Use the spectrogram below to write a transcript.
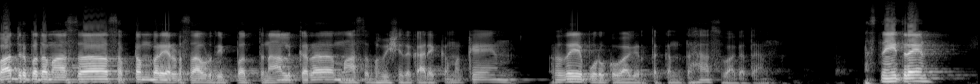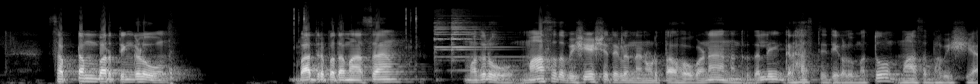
ಭಾದ್ರಪದ ಮಾಸ ಸೆಪ್ಟೆಂಬರ್ ಎರಡು ಸಾವಿರದ ಇಪ್ಪತ್ತ್ನಾಲ್ಕರ ಮಾಸ ಭವಿಷ್ಯದ ಕಾರ್ಯಕ್ರಮಕ್ಕೆ ಹೃದಯಪೂರ್ವಕವಾಗಿರ್ತಕ್ಕಂತಹ ಸ್ವಾಗತ. ಸ್ನೇಹಿತರೆ, ಸೆಪ್ಟೆಂಬರ್ ತಿಂಗಳು ಭಾದ್ರಪದ ಮಾಸ. ಮೊದಲು ಮಾಸದ ವಿಶೇಷತೆಗಳನ್ನು ನೋಡ್ತಾ ಹೋಗೋಣ. ನಂತರದಲ್ಲಿ ಗ್ರಹಸ್ಥಿತಿಗಳು ಮತ್ತು ಮಾಸ ಭವಿಷ್ಯ.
